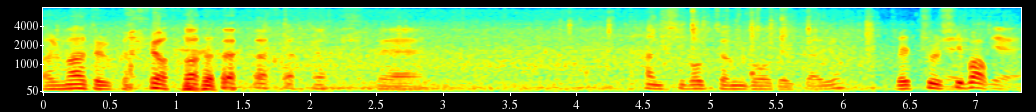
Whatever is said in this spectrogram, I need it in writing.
얼마 들까요? 예, 한 10억 정도 될까요? 매출 예, 10억. 예.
